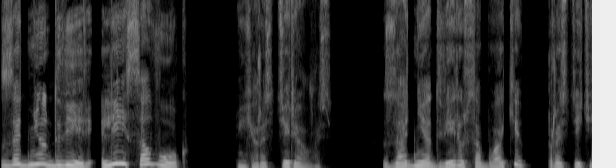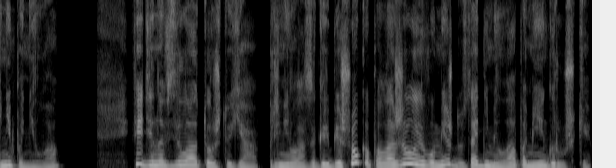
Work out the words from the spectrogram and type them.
заднюю дверь, лей совок!» Я растерялась. «Задняя дверь у собаки? Простите, не поняла». Федина взяла то, что я приняла за гребешок, и положила его между задними лапами игрушки.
